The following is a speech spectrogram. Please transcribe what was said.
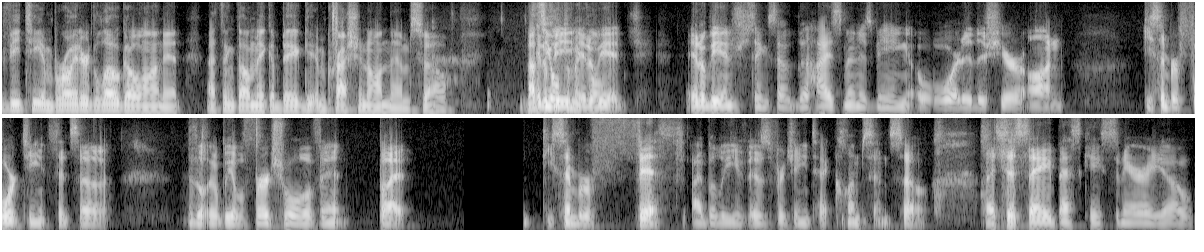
VT embroidered logo on it, I think they'll make a big impression on them. So that's it'll the ultimate be, it'll goal. Be, it'll be interesting. So the Heisman is being awarded this year on December 14th. It's a it'll be a virtual event, but December 5th, I believe, is Virginia Tech Clemson. So let's just say, best case scenario,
